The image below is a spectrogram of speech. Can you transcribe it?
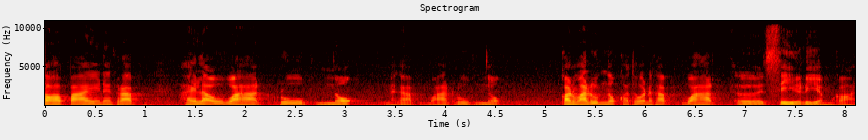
ต่อไปนะครับให้เราวาดรูปนกนะครับ วาดรูปนก ก่อนวาดรูปนกขอโทษนะครับ วาดเออสี่เหลี่ยมก่อน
